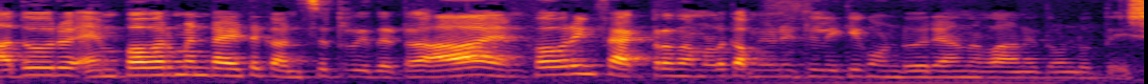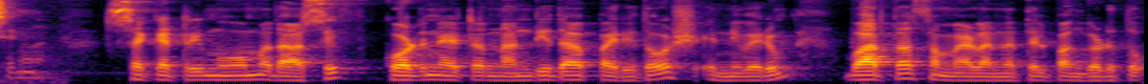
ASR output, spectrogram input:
അതൊരു എംപവർമെന്റ് ആയിട്ട് കൺസിഡർ ചെയ്തിട്ട് ആ എംപവറിംഗ് ഫാക്ടർ നമ്മൾ കമ്മ്യൂണിറ്റിയിലേക്ക് കൊണ്ടുവരിക എന്നുള്ളതാണ് ഇതുകൊണ്ട് ഉദ്ദേശിക്കുന്നത്. സെക്രട്ടറി മുഹമ്മദ് ആസിഫ് കോർഡിനേറ്റർ നന്ദിത പരിതോഷ് എന്നിവരും വാർത്താ സമ്മേളനത്തിൽ പങ്കെടുത്തു.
